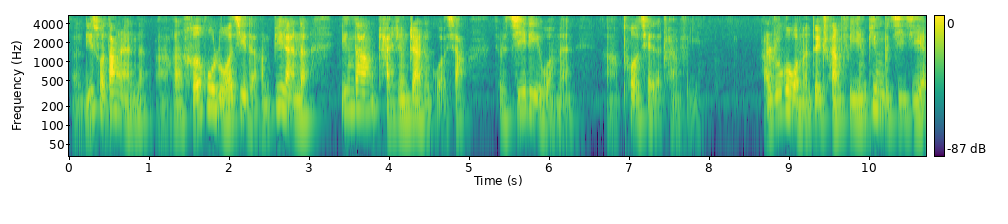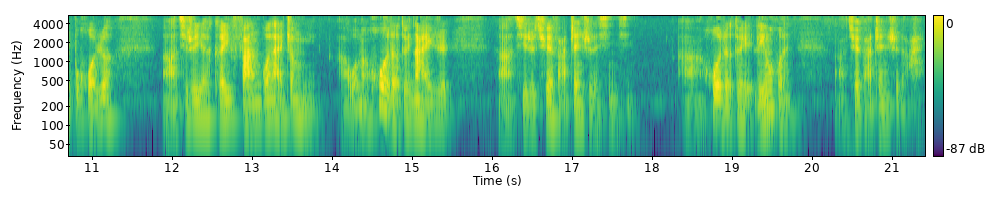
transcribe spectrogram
呃，理所当然的啊，很合乎逻辑的，很必然的，应当产生这样的果效，就是激励我们啊，迫切的传福音。而如果我们对传福音并不积极，也不火热啊，其实也可以反过来证明啊，我们或者对那一日啊，其实缺乏真实的信心啊，或者对灵魂啊缺乏真实的爱。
